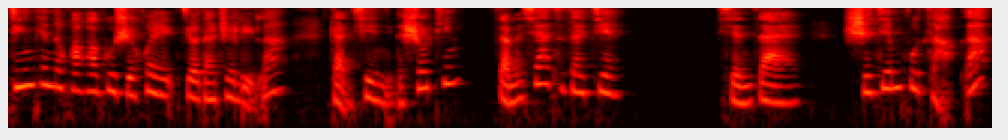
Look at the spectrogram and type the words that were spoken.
今天的花花故事会就到这里啦，感谢你的收听，咱们下次再见。现在时间不早了，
